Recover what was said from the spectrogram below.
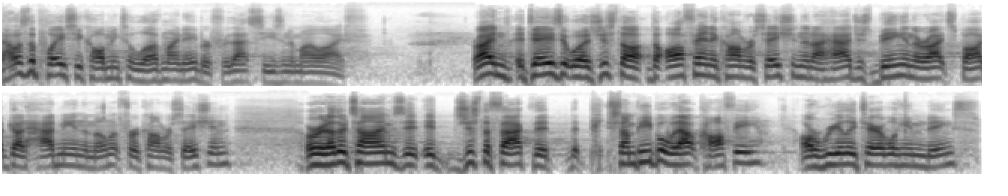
that was the place He called me to love my neighbor for that season of my life. Right? And at days it was just the, the offhanded conversation that I had, just being in the right spot. God had me in the moment for a conversation. Or at other times, it, it just the fact that, that some people without coffee are really terrible human beings.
